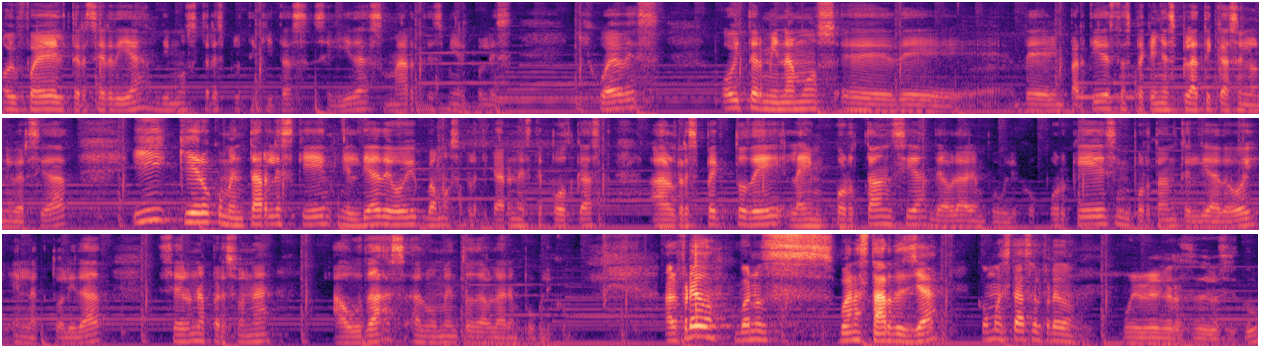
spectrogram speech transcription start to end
Hoy fue el tercer día. Dimos tres platiquitas seguidas, martes, miércoles y jueves. Hoy terminamos eh, de, de, impartir estas pequeñas pláticas en la universidad y quiero comentarles que el día de hoy vamos a platicar en este podcast al respecto de la importancia de hablar en público. ¿Por qué es importante el día de hoy, en la actualidad, ser una persona audaz al momento de hablar en público. Alfredo, buenos, buenas tardes ya. ¿Cómo estás, Alfredo? Muy bien, gracias a Dios. ¿Y tú?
